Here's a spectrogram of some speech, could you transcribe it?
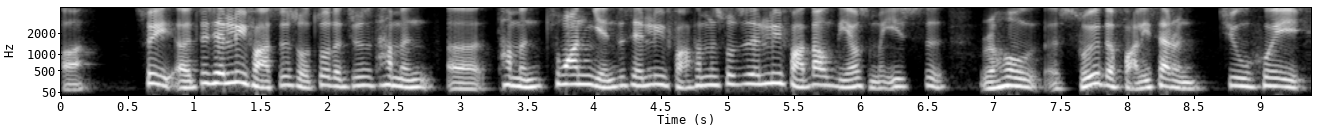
啊、所以，呃，这些律法师所做的就是他们，呃，他们钻研这些律法，他们说这些律法到底要什么意思，然后，呃，所有的法利赛人就会，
